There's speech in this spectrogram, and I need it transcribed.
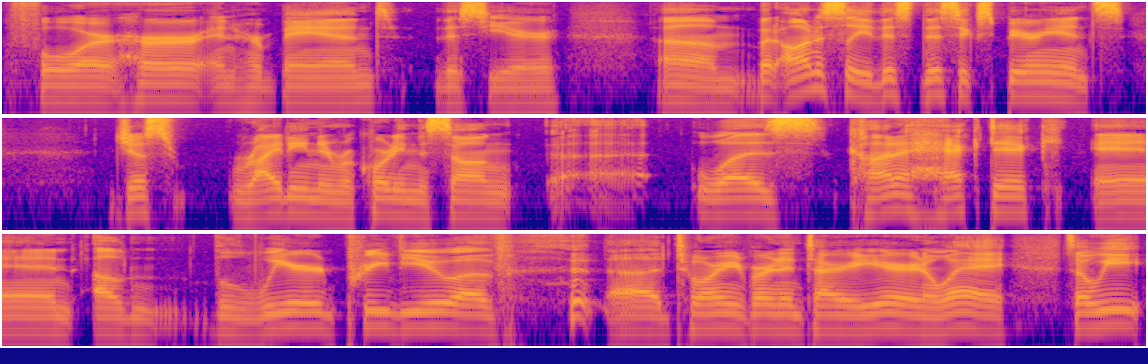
for her and her band this year. Um, but honestly, this this experience, just writing and recording the song, uh, was kind of hectic and a weird preview of uh, touring for an entire year in a way. So we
